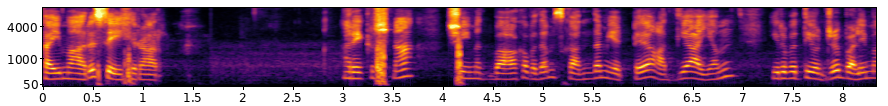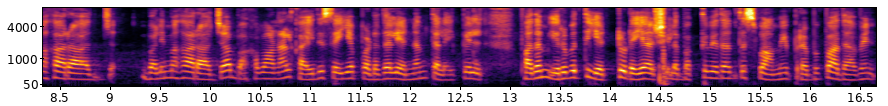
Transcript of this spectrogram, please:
கைமாறு செய்கிறார். ஹரே கிருஷ்ணா. ஸ்ரீமத் பாகவதம் ஸ்கந்தம் எட்டு அத்தியாயம் இருபத்தி ஒன்று பலிமகாராஜ் பலிமகாராஜா பகவானால் கைது செய்யப்படுதல் என்னும் தலைப்பில் பதம் இருபத்தி எட்டுடைய ஸ்ரீல பக்திவேதாந்த சுவாமி பிரபுபாதாவின்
